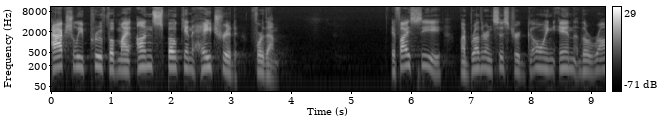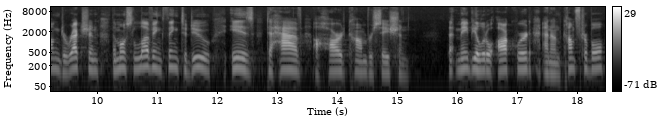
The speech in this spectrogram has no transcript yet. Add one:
actually proof of my unspoken hatred for them. If I see my brother and sister going in the wrong direction, the most loving thing to do is to have a hard conversation that may be a little awkward and uncomfortable,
